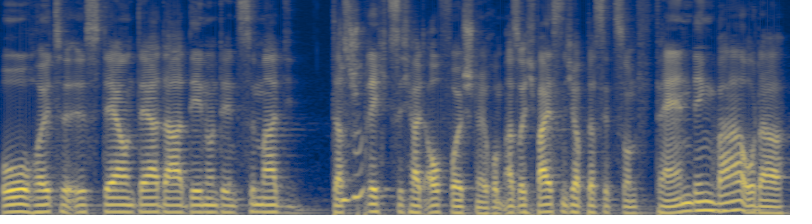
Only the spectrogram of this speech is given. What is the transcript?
oh, heute ist der und der da, den und den Zimmer, die, das spricht sich halt auch voll schnell rum. Also ich weiß nicht, ob das jetzt so ein Fan-Ding war oder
